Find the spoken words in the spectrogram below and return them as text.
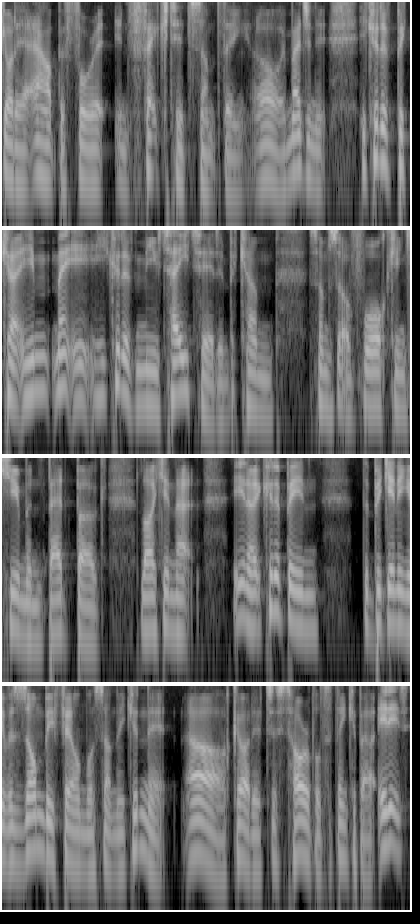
got it out before it infected something. Oh, imagine it! He could have become he may, he could have mutated and become some sort of walking human bed bug, like in that you know it could have been the beginning of a zombie film or something, couldn't it? Oh God, it's just horrible to think about. It is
